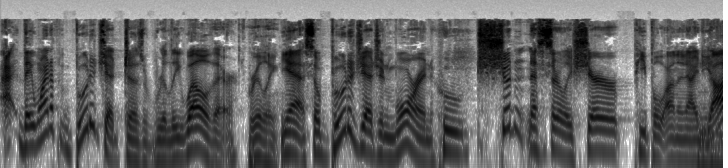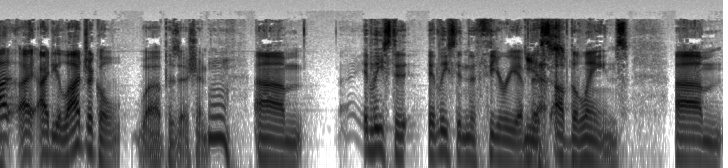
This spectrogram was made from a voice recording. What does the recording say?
I- they wind up. Buttigieg does really well there. Really? Yeah. So Buttigieg and Warren, who shouldn't necessarily share people on an ideo- ideological uh, position, um, at least at least in the theory of this Yes. of the lanes, um,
